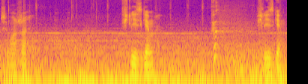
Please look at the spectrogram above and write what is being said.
Czy może ślizgiem? Ślizgiem.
